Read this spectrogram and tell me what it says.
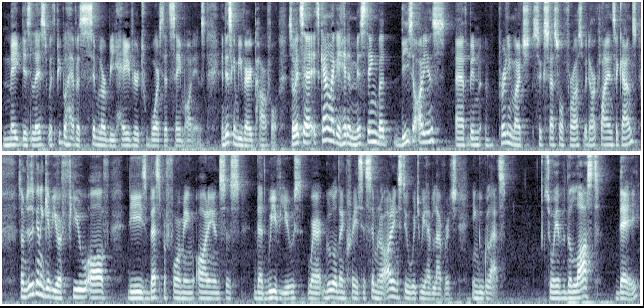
made this list with people have a similar behavior towards that same audience. And this can be very powerful. So it's a it's kind of like a hit and miss thing but these audience have been pretty much successful for us with our clients accounts. So i'm just going to give you a few of these best performing audiences that we've used where google then creates a similar audience to which we have leveraged in google ads. So we have the last day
